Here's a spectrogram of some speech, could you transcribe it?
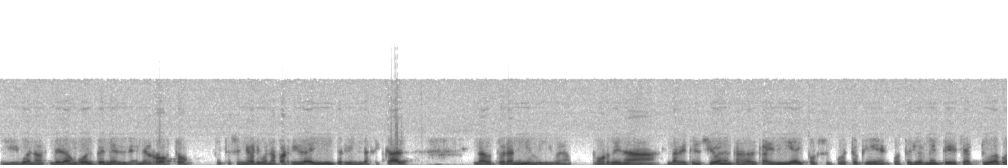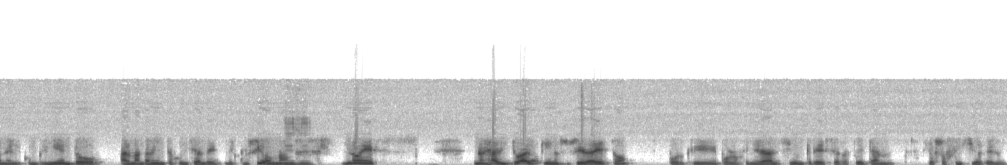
y bueno, le da un golpe en el, en el rostro este señor y bueno, a partir de ahí interviene la fiscal, la doctora Nim y bueno, ordena la detención, el traslado de caidía y por supuesto que posteriormente se actúa con el cumplimiento al mandamiento judicial de, exclusión, ¿no? No es no es habitual que nos suceda esto porque por lo general siempre se respetan los oficios del,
